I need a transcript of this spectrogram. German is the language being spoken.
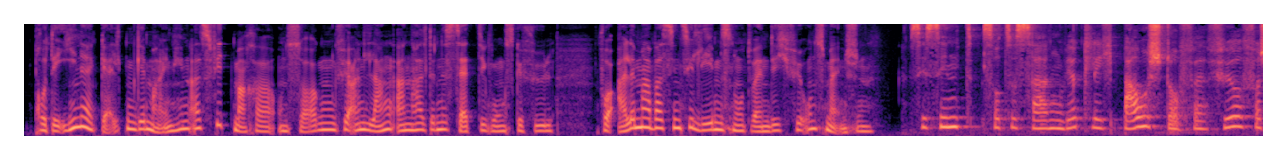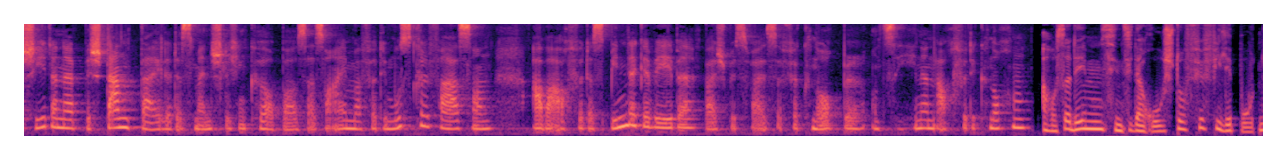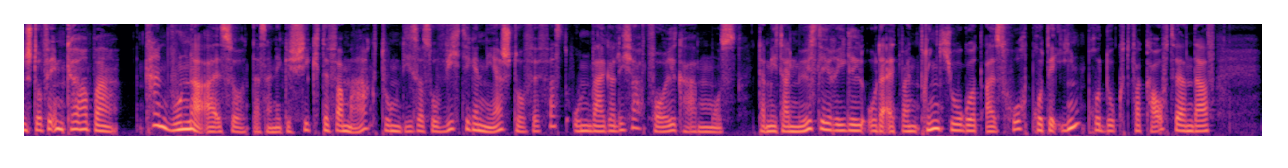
Proteine gelten gemeinhin als Fitmacher und sorgen für ein lang anhaltendes Sättigungsgefühl. Vor allem aber sind sie lebensnotwendig für uns Menschen. Sie sind sozusagen wirklich Baustoffe für verschiedene Bestandteile des menschlichen Körpers, also einmal für die Muskelfasern, aber auch für das Bindegewebe, beispielsweise für Knorpel und Sehnen, auch für die Knochen. Außerdem sind sie der Rohstoff für viele Botenstoffe im Körper. Kein Wunder also, dass eine geschickte Vermarktung dieser so wichtigen Nährstoffe fast unweigerlich Erfolg haben muss. Damit ein Müsliriegel oder etwa ein Trinkjoghurt als Hochproteinprodukt verkauft werden darf,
